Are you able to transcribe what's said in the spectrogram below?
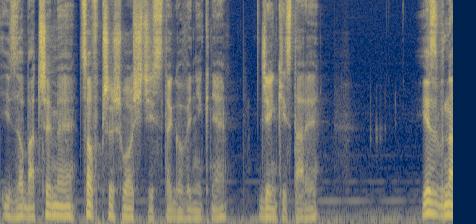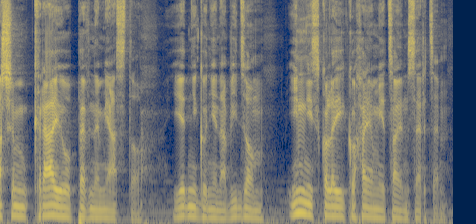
i zobaczymy, co w przyszłości z tego wyniknie. Dzięki stary. Jest w naszym kraju pewne miasto. Jedni go nienawidzą, inni z kolei kochają je całym sercem.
